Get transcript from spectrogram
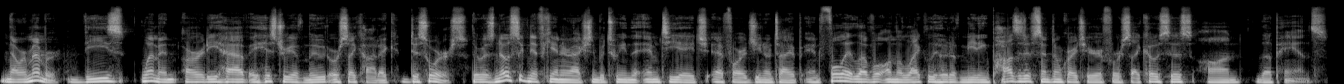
Now remember, these women already have a history of mood or psychotic disorders. There was no significant interaction between the MTHFR genotype and folate level on the likelihood of meeting positive symptom criteria for psychosis on the PANS.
